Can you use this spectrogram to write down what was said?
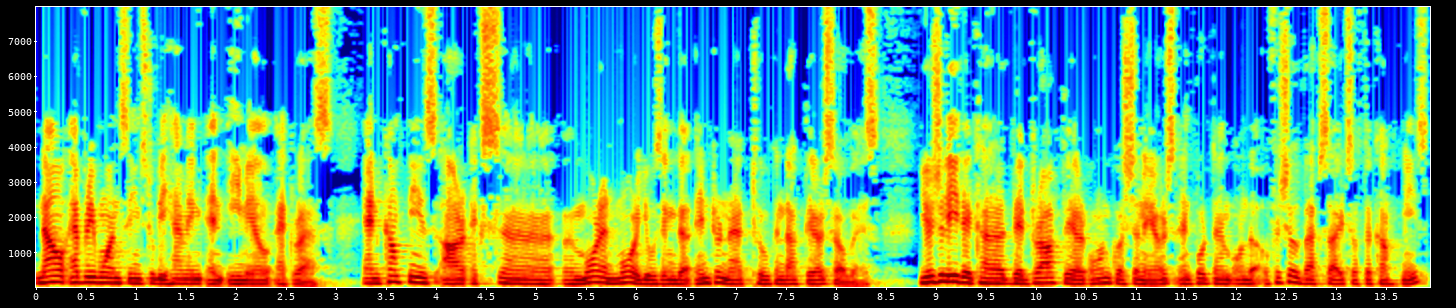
Now everyone seems to be having an email address, and companies are more and more using the internet to conduct their service. Usually they, they draft their own questionnaires and put them on the official websites of the companies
